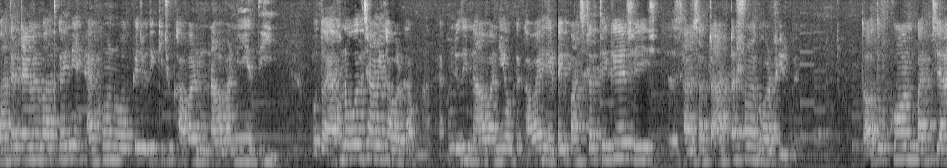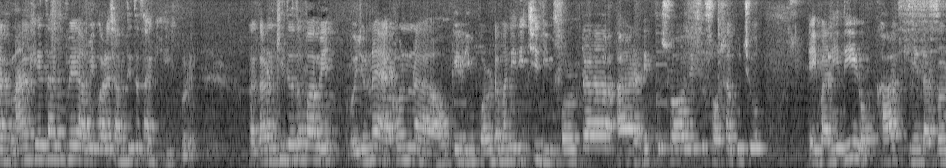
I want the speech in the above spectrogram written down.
ভাতের টাইমে ভাত খাইনি। এখন ওকে যদি কিছু খাবার না বানিয়ে দিই ও তো এখনও বলছে আমি খাবার খাব না। এখন যদি না বানিয়ে ওকে খাওয়াই, এটাই পাঁচটার থেকে সেই সাড়ে সাতটা, আটটার সময় ঘর ফিরবে। ততক্ষণ বাচ্চা না খেয়ে থাকবে, আমি ঘরে শান্তিতে থাকি কি করে? কারণ খিদে তো পাবে। ওই জন্য এখন ওকে ডিম পরোটা বানিয়ে দিচ্ছি। ডিম পরোটা আর একটু সস, একটু শশা কুচো এই বানিয়ে দিই ও খা খেয়ে তারপর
